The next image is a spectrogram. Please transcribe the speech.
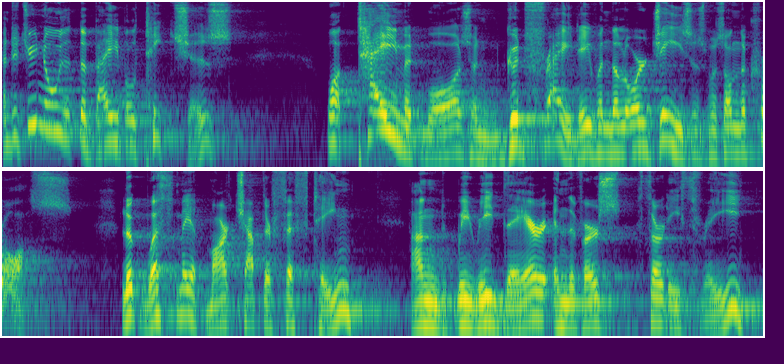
And did you know that the Bible teaches what time it was on Good Friday when the Lord Jesus was on the cross. Look with me at Mark chapter 15, and we read there in the verse 33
